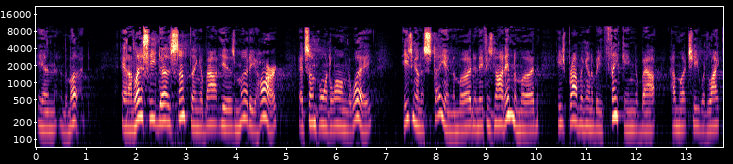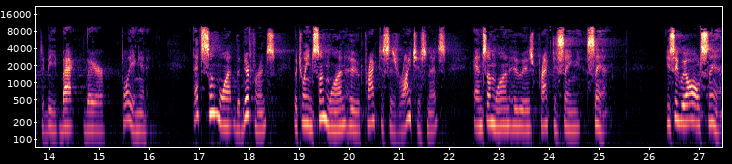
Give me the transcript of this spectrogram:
in the mud. And unless he does something about his muddy heart at some point along the way, he's going to stay in the mud. And if he's not in the mud, he's probably going to be thinking about how much he would like to be back there playing in it. That's somewhat the difference between someone who practices righteousness and someone who is practicing sin. You see, we all sin.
